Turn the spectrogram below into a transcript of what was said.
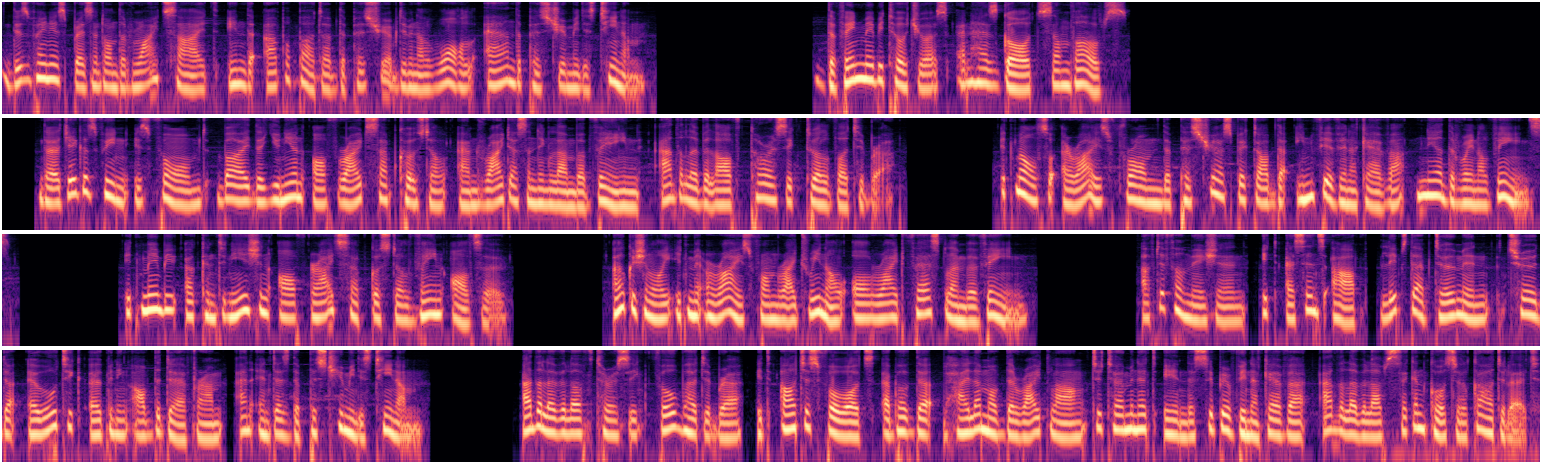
This vein is present on the right side in the upper part of the posterior abdominal wall and the posterior mediastinum. The vein may be tortuous and has got some valves. The azygos vein is formed by the union of right subcostal and right ascending lumbar vein at the level of thoracic 12 vertebra. It may also arise from the posterior aspect of the inferior vena cava near the renal veins. It may be a continuation of right subcostal vein also. Occasionally, it may arise from right renal or right first lumbar vein. After formation, it ascends up, leaves the abdomen through the aortic opening of the diaphragm and enters the posterior mediastinum. At the level of thoracic 4 vertebra, it arches forwards above the hilum of the right lung to terminate in the superior vena cava at the level of second costal cartilage.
